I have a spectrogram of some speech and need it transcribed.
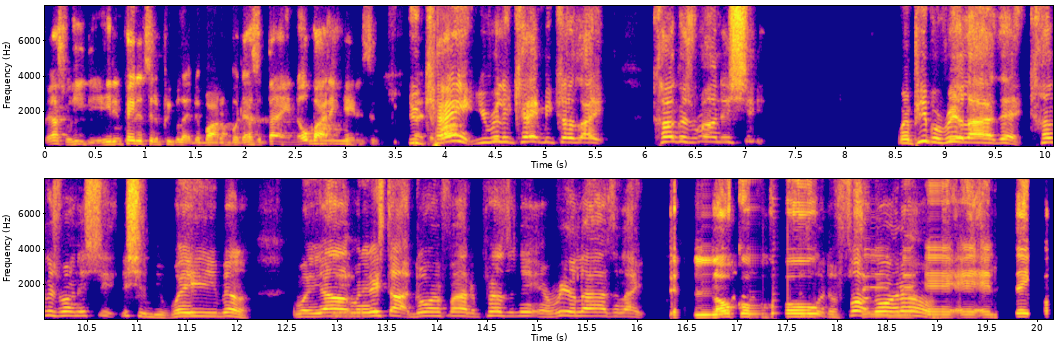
That's what he did. He didn't cater to the people at the bottom. But that's the thing. Nobody Mm. caters to You can't. You really can't because like Congress run this shit. When people realize that Congress run this shit, this should be way better. When y'all Yeah. when they start glorifying the president and realizing like the local vote. what the fuck going on? And, and, and state vote,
